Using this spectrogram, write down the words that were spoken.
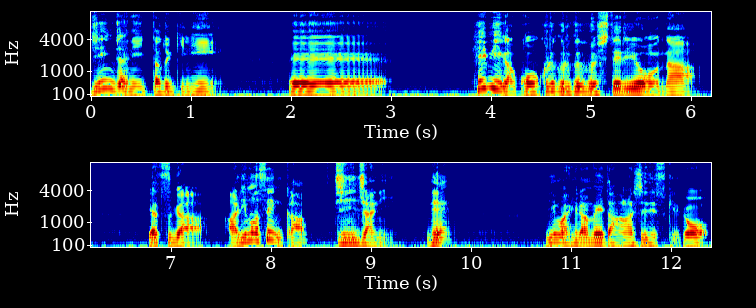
神社に行った時に、えー、蛇がこう、くるくるくるくるしてるような、やつがありませんか？神社に。ね。今ひらめいた話ですけど、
